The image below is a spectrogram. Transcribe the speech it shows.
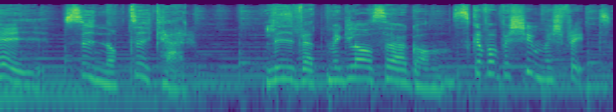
Hej, Synoptik här. Livet med glasögon ska vara bekymmersfritt.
